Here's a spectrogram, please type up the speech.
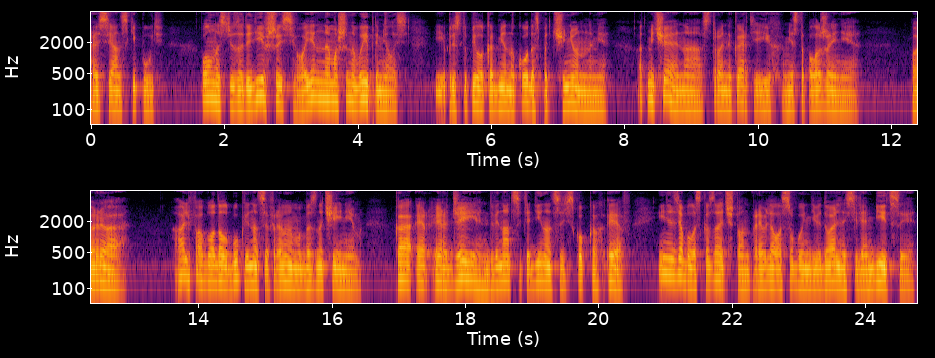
россианский путь. Полностью зарядившись, военная машина выпрямилась и приступила к обмену кода с подчиненными, отмечая на встроенной карте их местоположение. Пора. Альфа обладал буквенно-цифровым обозначением КРРJ 1211 в скобках F, и нельзя было сказать, что он проявлял особую индивидуальность или амбиции.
